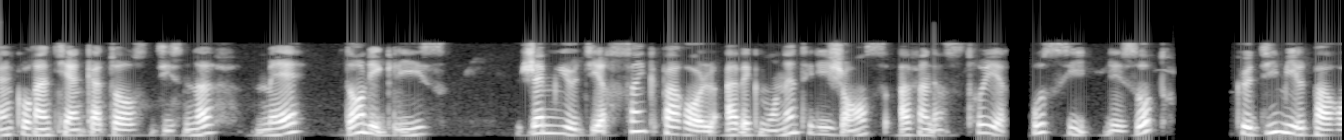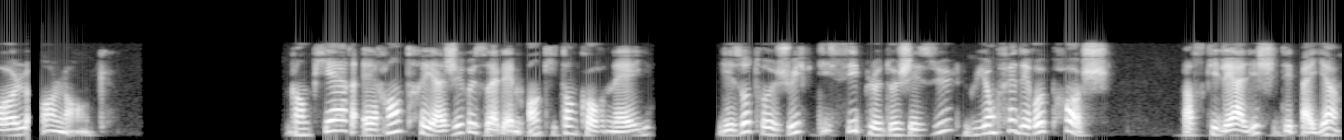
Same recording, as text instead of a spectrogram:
1 Corinthiens 14, 19, mais, dans l'Église, j'aime mieux dire cinq paroles avec mon intelligence afin d'instruire aussi les autres que dix mille paroles en langue. Quand Pierre est rentré à Jérusalem en quittant Corneille, les autres juifs disciples de Jésus lui ont fait des reproches, parce qu'il est allé chez des païens.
